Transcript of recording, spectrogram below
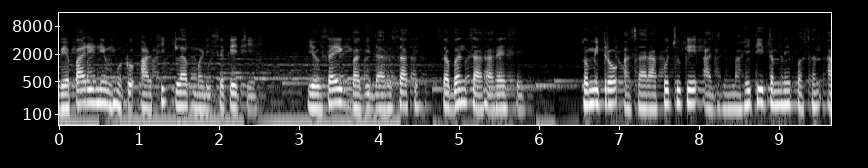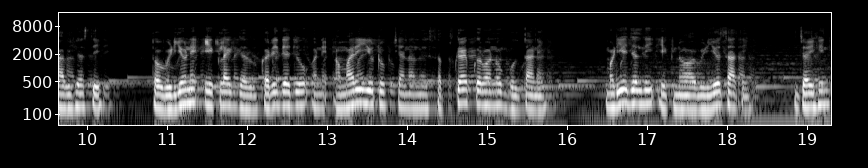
વેપારીને મોટો આર્થિક લાભ મળી શકે છે. વ્યવસાયિક ભાગીદારો સાથે સંબંધ સારા રહેશે. તો મિત્રો, આશા રાખું છું કે આજની માહિતી તમને પસંદ આવી હશે. તો વિડીયોને એક લાઈક જરૂર કરી દેજો અને અમારી યુટ્યુબ ચેનલને સબસ્ક્રાઈબ કરવાનું ભૂલતા નહીં. મળીએ જલ્દી એક નવા વીડિયો સાથે. જય હિન્દ,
